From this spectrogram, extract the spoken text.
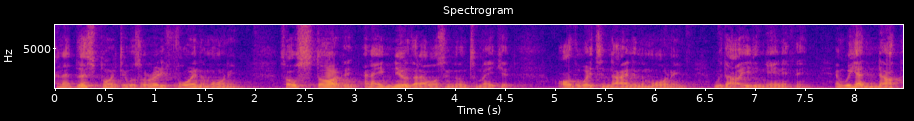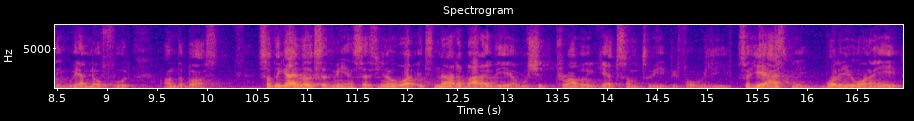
And at this point, it was already four in the morning. So I was starving, and I knew that I wasn't going to make it all the way to nine in the morning without eating anything. And we had nothing, we had no food on the bus. So the guy looks at me and says, You know what? It's not a bad idea. We should probably get some to eat before we leave. So he asked me, What do you want to eat?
